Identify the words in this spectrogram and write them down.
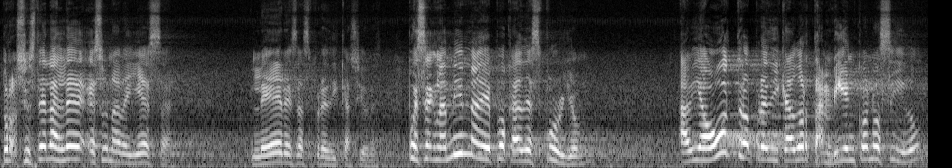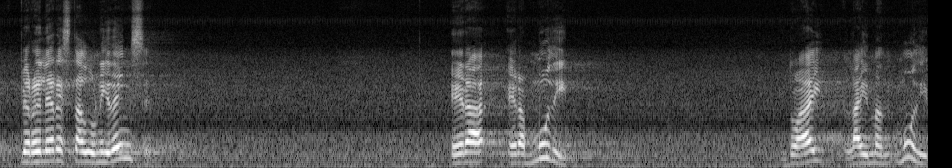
Pero si usted las lee, es una belleza leer esas predicaciones. Pues en la misma época de Spurgeon, había otro predicador también conocido, pero él era estadounidense. Era, era Moody. Dwight Lyman Moody.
